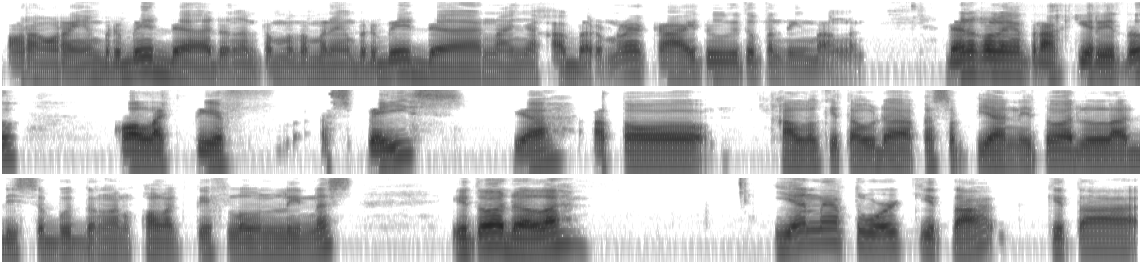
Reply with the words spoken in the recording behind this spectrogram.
orang-orang yang berbeda dengan teman-teman yang berbeda nanya kabar mereka itu itu penting banget. Dan kalau yang terakhir itu collective space ya atau kalau kita udah kesepian itu adalah disebut dengan collective loneliness. Itu adalah ya network kita kita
